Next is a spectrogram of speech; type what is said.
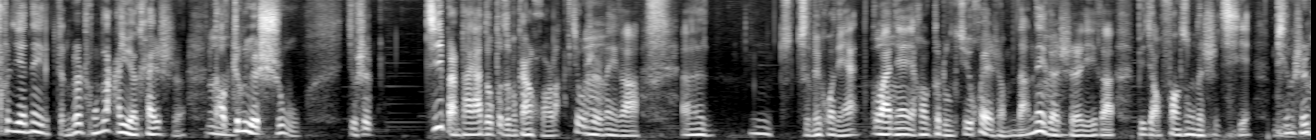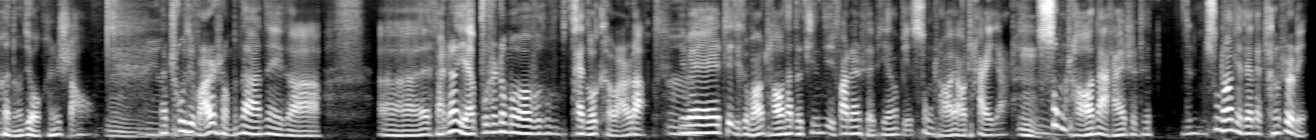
春节那个整个从腊月开始到正月十五，就是基本上大家都不怎么干活了，就是那个呃嗯准备过年，过完年以后各种聚会什么的，那个是一个比较放松的时期，平时可能就很少。嗯，那出去玩什么呢？那个呃，反正也不是那么太多可玩的，因为这几个王朝它的经济发展水平比宋朝要差一点。嗯，宋朝那还是这个。宋朝年代在城市里，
